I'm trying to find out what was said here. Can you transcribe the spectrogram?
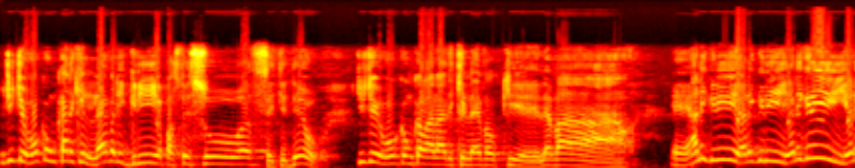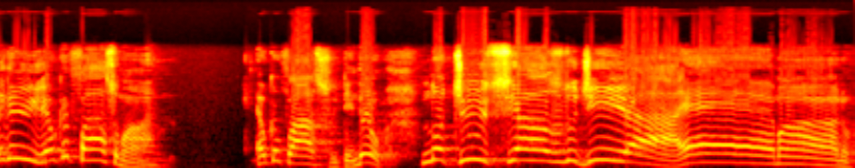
O DJ Roco é um cara que leva alegria pras pessoas, você entendeu? DJ Roco é um camarada que leva o quê? Leva é, alegria, alegria, alegria, alegria. É o que eu faço, mano. É o que eu faço, entendeu? Notícias do dia! É, mano.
